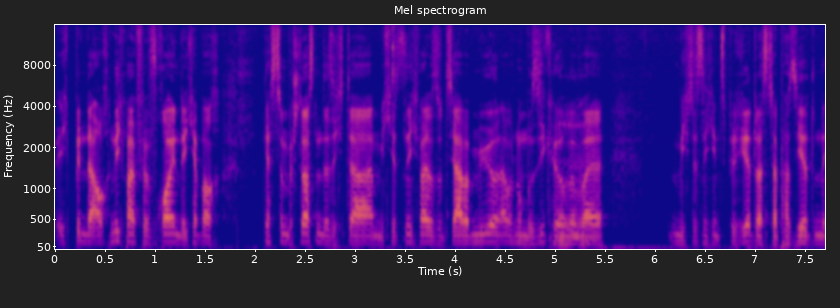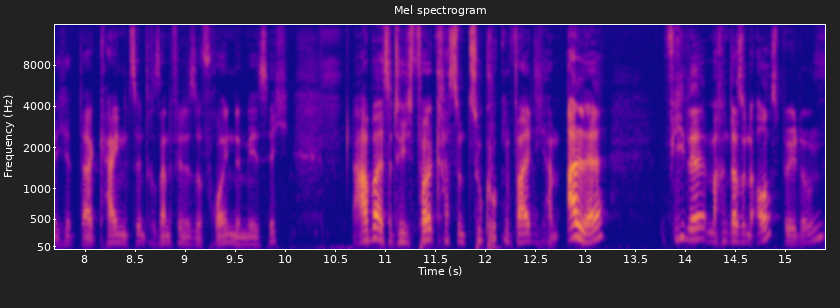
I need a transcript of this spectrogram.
Ich bin da auch nicht mal für Freunde. Ich habe auch gestern beschlossen, dass ich da mich jetzt nicht weiter sozial bemühe und einfach nur Musik höre, Mhm. weil mich das nicht inspiriert, was da passiert und ich da keinen so interessant finde, so freundemäßig. Aber ist natürlich voll krass zum Zugucken, weil die haben alle, viele machen da so eine Ausbildung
